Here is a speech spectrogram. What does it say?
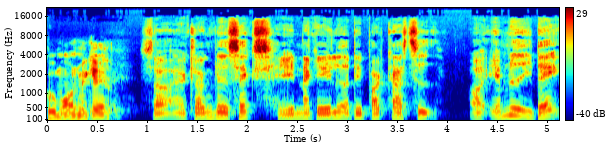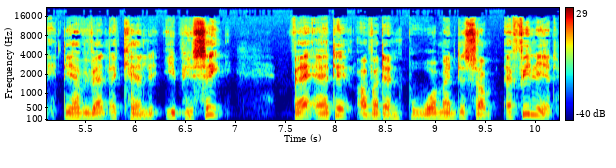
Godmorgen, Michael. Så er klokken blevet 6, hanen er gælet, og det er podcast-tid. Og emnet i dag, det har vi valgt at kalde EPC. Hvad er det, og hvordan bruger man det som affiliate?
